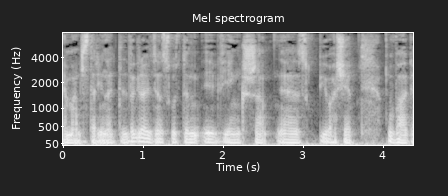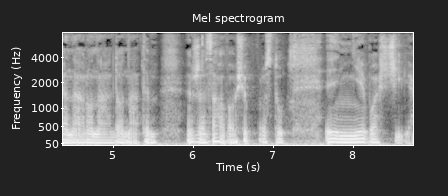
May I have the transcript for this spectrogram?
Manchester United wygrał, w związku z tym większa e, skupiła się uwaga na Ronaldo, na tym, że zachował się po prostu niewłaściwie.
